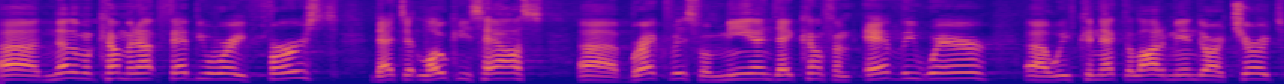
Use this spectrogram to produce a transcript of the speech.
uh, another one coming up February 1st. That's at Loki's house. Uh, breakfast for men. They come from everywhere. Uh, we've connected a lot of men to our church.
